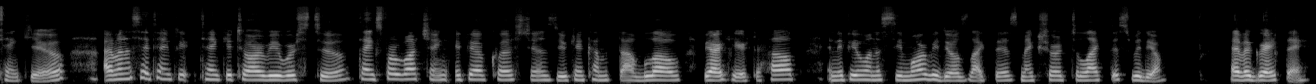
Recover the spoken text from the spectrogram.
Thank you. I want to say thank you, thank you to our viewers too. Thanks for watching. If you have questions, you can comment down below. We are here to help. And if you want to see more videos like this, make sure to like this video. Have a great day.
